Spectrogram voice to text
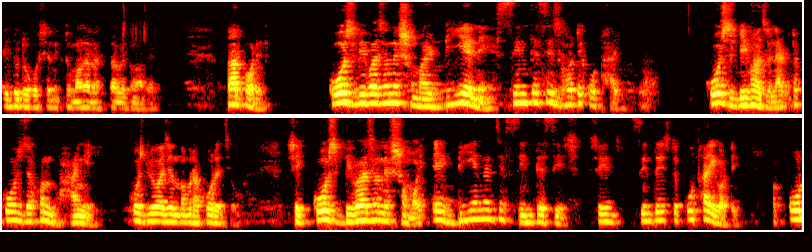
এই দুটো কোশ্চেন একটু মনে রাখতে হবে তোমাদের। তারপরে, কোষ বিভাজনের সময় ডিএনএ, সিনথেসিস ঘটে কোথায়? কোষ বিভাজন, একটা কোষ যখন ভাঙে, কোষ বিভাজন তোমরা পড়েছো সেই কোষ বিভাজনের সময় এই ডিএনএর যে সিনথেসিস সেই সিনথেসিসটা কোথায় ঘটে? বা কোন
